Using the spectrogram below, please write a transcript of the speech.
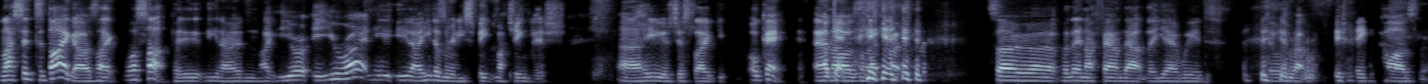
And I said to Daigo, I was like, "What's up?" He- You know, and like, "You're you're right?" And he, you know, he doesn't really speak much English. Uh, he was just like, "Okay," and I was like, "Right." "So," uh, but then I found out that yeah, we'd there was about fifteen cars that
